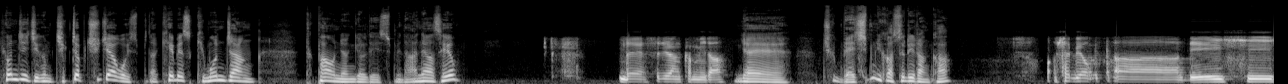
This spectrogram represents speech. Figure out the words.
현지 지금 직접 취재하고 있습니다. KBS 김원장 특파원 연결돼 있습니다. 안녕하세요. 네, 스리랑카입니다. 예. 지금 몇 시입니까, 스리랑카? 새벽 아, 4시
